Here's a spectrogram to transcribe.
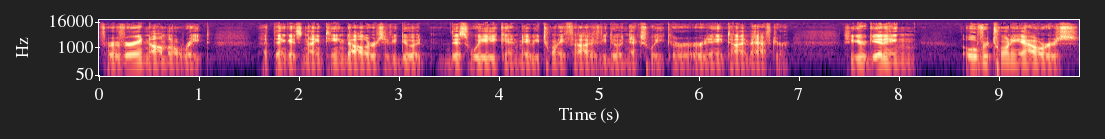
for a very nominal rate. I think it's nineteen dollars if you do it this week, and maybe twenty five if you do it next week or, or at any time after. So you're getting over twenty hours,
